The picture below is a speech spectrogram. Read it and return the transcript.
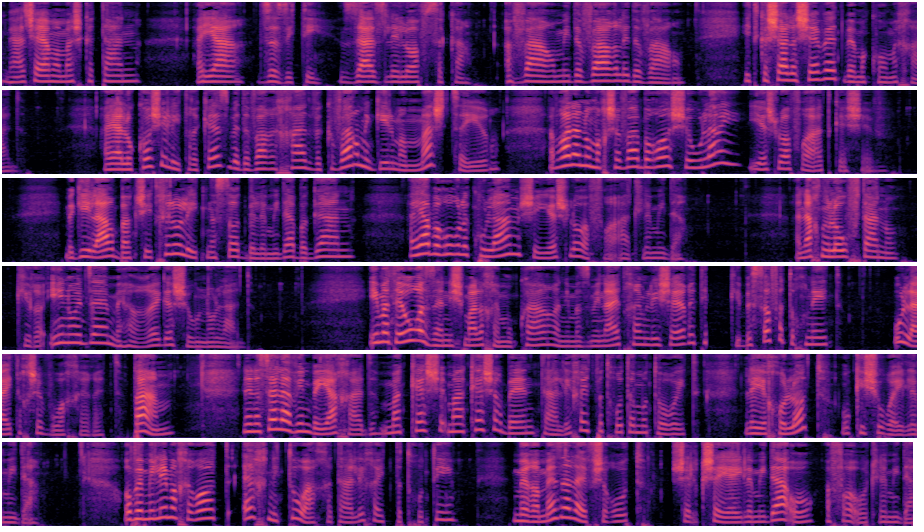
מאז שהיה ממש קטן, היה תזזיתי, זז ללא הפסקה, עבר מדבר לדבר, התקשה לשבת במקום אחד. היה לו קושי להתרכז בדבר אחד, וכבר מגיל ממש צעיר, עברה לנו מחשבה בראש שאולי יש לו הפרעת קשב. בגיל ארבע, כשהתחילו להתנסות בלמידה בגן, היה ברור לכולם שיש לו הפרעת למידה. אנחנו לא הופתענו, כי ראינו את זה מהרגע שהוא נולד. אם התיאור הזה נשמע לכם מוכר, אני מזמינה אתכם להישאר איתי, כי בסוף התוכנית אולי תחשבו אחרת. פעם, ננסה להבין ביחד מה, קשר, מה הקשר בין תהליך ההתפתחות המוטורית ליכולות וכישורי למידה. או במילים אחרות, איך ניתוח התהליך ההתפתחותי מרמז על האפשרות של קשיי למידה או הפרעות למידה.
